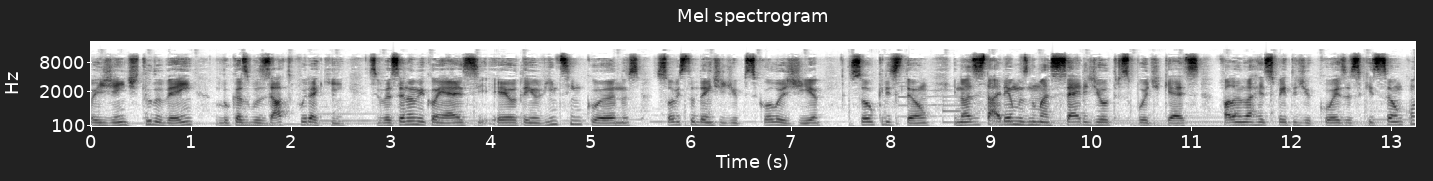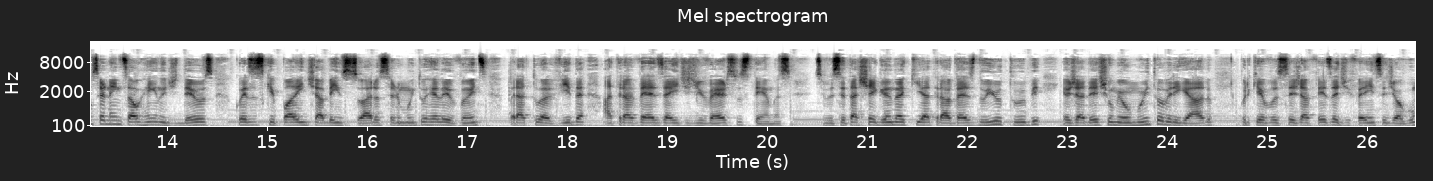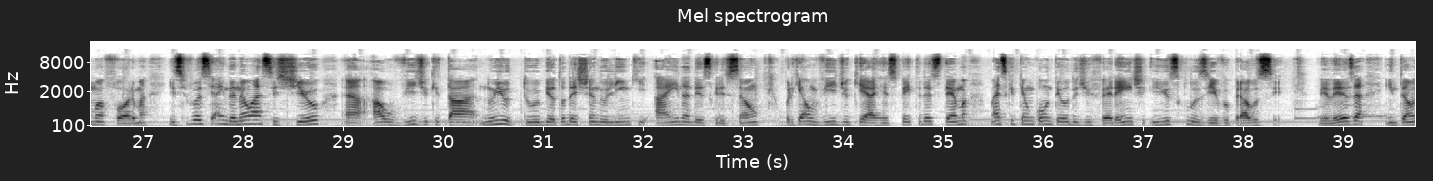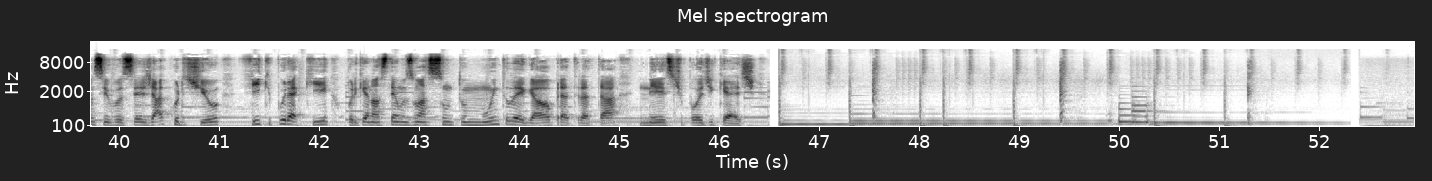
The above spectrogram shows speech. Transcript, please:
Oi, gente, tudo bem? Lucas Busato por aqui. Se você não me conhece, eu tenho 25 anos, sou estudante de psicologia sou cristão e nós estaremos numa série de outros podcasts falando a respeito de coisas que são concernentes ao reino de Deus, coisas que podem te abençoar ou ser muito relevantes para a tua vida através aí de diversos temas. Se você está chegando aqui através do YouTube, eu já deixo o meu muito obrigado porque você já fez a diferença de alguma forma e se você ainda não assistiu uh, ao vídeo que está no YouTube, eu estou deixando o link aí na descrição porque é um vídeo que é a respeito desse tema, mas que tem um conteúdo diferente e exclusivo exclusivo para você, beleza? Então, se você já curtiu, fique por aqui porque nós temos um assunto muito legal para tratar neste podcast.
